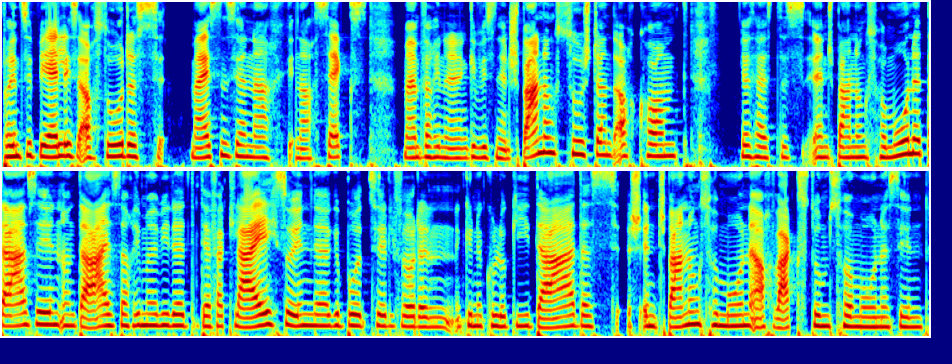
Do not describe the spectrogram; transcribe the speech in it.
Prinzipiell ist auch so, dass meistens ja nach, nach Sex man einfach in einen gewissen Entspannungszustand auch kommt. Das heißt, dass Entspannungshormone da sind und da ist auch immer wieder der Vergleich so in der Geburtshilfe oder in Gynäkologie da, dass Entspannungshormone auch Wachstumshormone sind.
